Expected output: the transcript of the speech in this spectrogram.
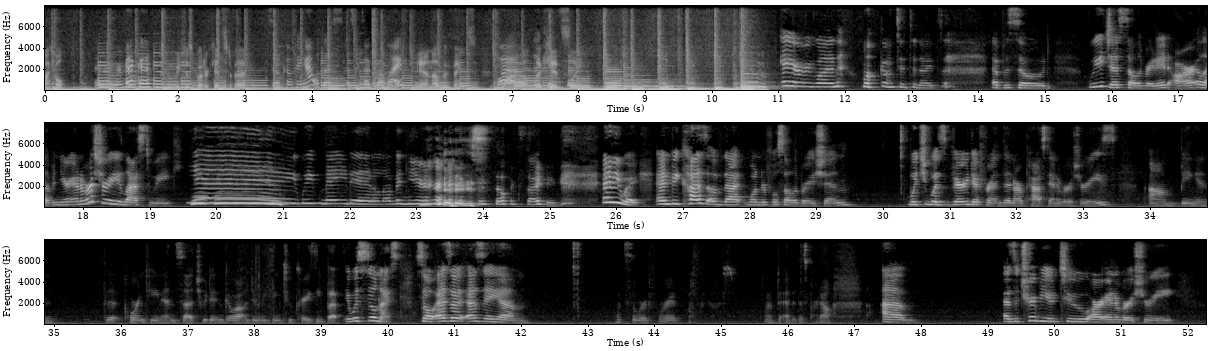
Michael, And I'm Rebecca. and we just put our kids to bed So come hang out with us as we talk about life. and other things While while the, kids sleep. Hey everyone, welcome to tonight's episode. We just celebrated our 11 year anniversary last week. Yay! We made it 11 years. it's so exciting. Anyway, and because of that wonderful celebration, which was very different than our past anniversaries, um, being in the quarantine and such, we didn't go out and do anything too crazy, but it was still nice. So as a as a um, what's the word for it? Oh my gosh, I have to edit this part out. Um, as a tribute to our anniversary,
